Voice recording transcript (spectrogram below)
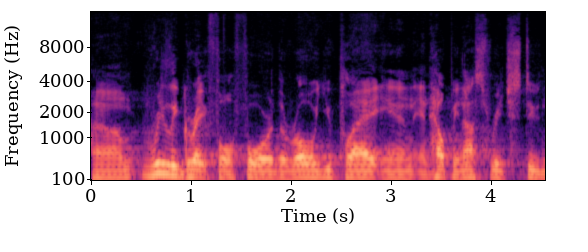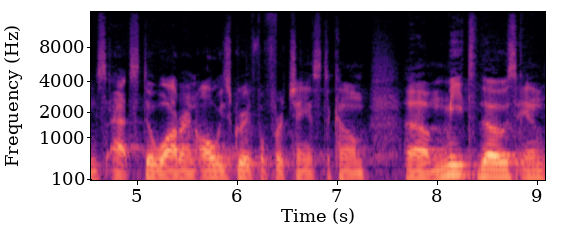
um, really grateful for the role you play in, in helping us reach students at Stillwater, and always grateful for a chance to come uh, meet those in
